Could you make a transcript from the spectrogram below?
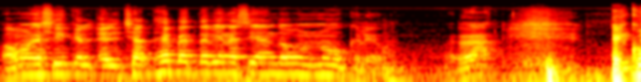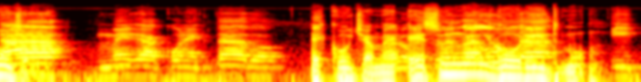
Vamos a decir que el, el chat GPT viene siendo un núcleo, ¿verdad? Escucha. Está mega conectado. a Escúchame, es un algoritmo. Y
